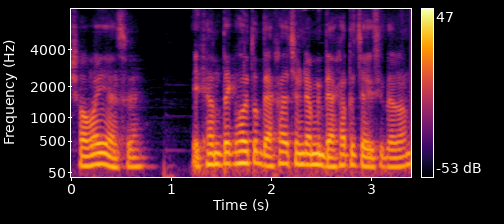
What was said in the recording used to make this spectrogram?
সবাই আছে। এখান থেকে হয়তো দেখা যাচ্ছে, আমি দেখাতে চাইছি, দাঁড়ান।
